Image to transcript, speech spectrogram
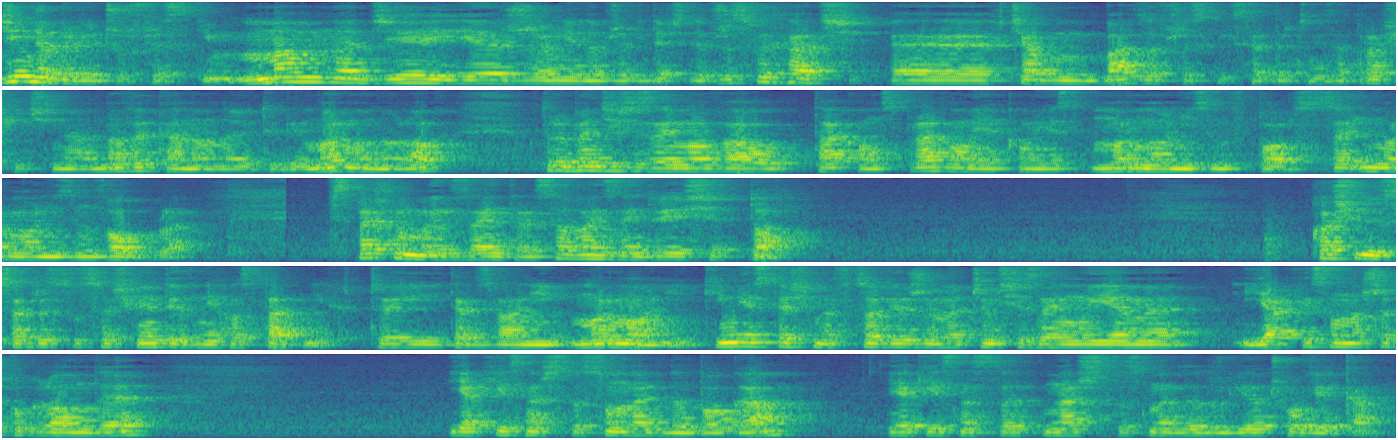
Dzień dobry wieczór wszystkim. Mam nadzieję, że mnie dobrze widać, dobrze słychać. E, chciałbym bardzo wszystkich serdecznie zaprosić na nowy kanał na YouTubie Mormonolog, który będzie się zajmował taką sprawą, jaką jest mormonizm w Polsce i mormonizm w ogóle. W spektrum moich zainteresowań znajduje się to. Kościół Jezusa Chrystusa Świętych w dniach ostatnich, czyli tak zwani mormoni. Kim jesteśmy, w co wierzymy, czym się zajmujemy, jakie są nasze poglądy, jaki jest nasz stosunek do Boga, jaki jest nas- nasz stosunek do drugiego człowieka.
